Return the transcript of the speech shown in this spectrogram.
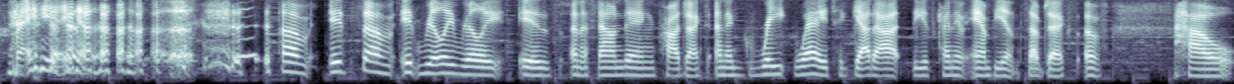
right? Yeah, yeah. um, it's um, it really, really is an astounding project and a great way to get at these kind of ambient subjects of how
